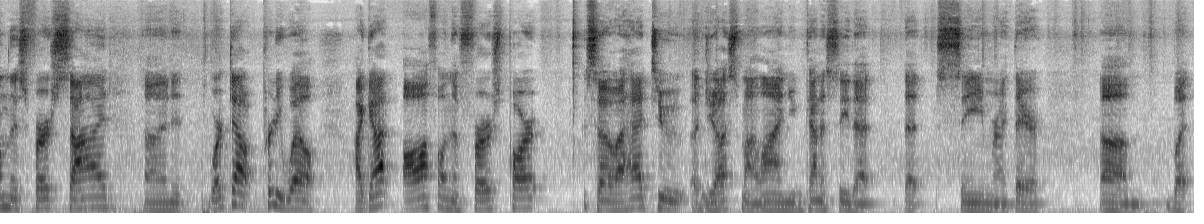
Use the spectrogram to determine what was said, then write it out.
Down this first side uh, and it worked out pretty well. I got off on the first part, so I had to adjust my line. You can kind of see that, that seam right there. Um, but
